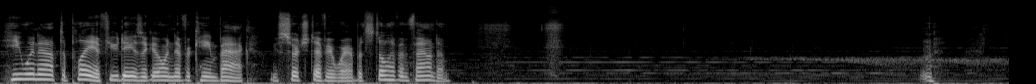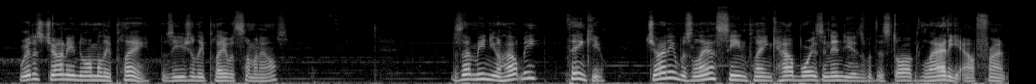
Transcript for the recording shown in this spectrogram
He went out to play a few days ago and never came back. We've searched everywhere, but still haven't found him. Where does Jonny normally play? Does he usually play with someone else? Does that mean you'll help me? Thank you. Jonny was last seen playing cowboys and Indians with his dog Laddie out front.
